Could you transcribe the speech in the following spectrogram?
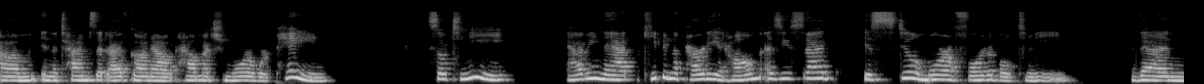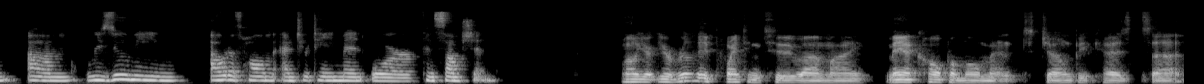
um, in the times that I've gone out how much more we're paying. So to me, having that, keeping the party at home, as you said, is still more affordable to me than um, resuming out of home entertainment or consumption? Well, you're you're really pointing to uh, my mea culpa moment, Joan, because uh,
